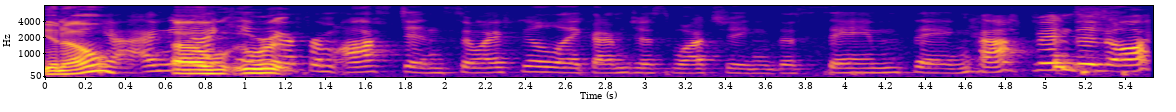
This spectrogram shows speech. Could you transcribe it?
You know. Yeah, I mean, Uh, I came here from Austin, so I feel like I'm just watching the same thing happen and all,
